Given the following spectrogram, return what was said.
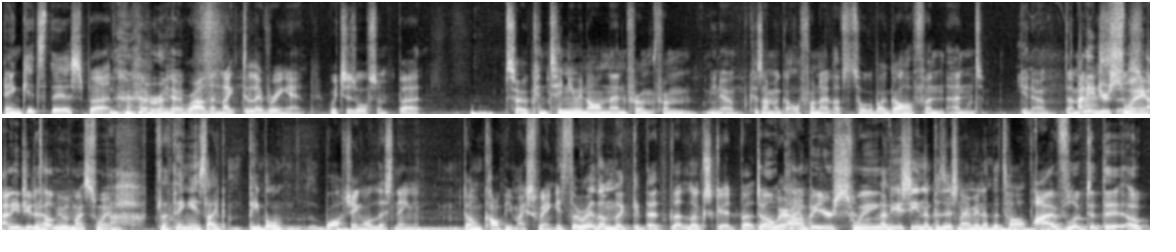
think it's this, but you know, rather than like delivering it, which is awesome. But so continuing on then from from you know because I'm a golfer and I love to talk about golf and and you know the I need your swing. I need you to help me with my swing. Ah, The thing is, like people watching or listening, don't copy my swing. It's the rhythm that that, that looks good, but Don't where I'm- copy your swing. Have you seen the position I'm in at the top? I've looked at the,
